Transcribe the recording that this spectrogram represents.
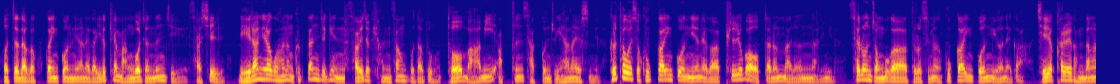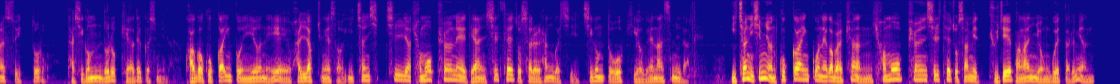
어쩌다가 국가인권위원회가 이렇게 망가졌는지 사실 내란이라고 하는 극단적인 사회적 현상보다도 더 마음이 아픈 사건 중의 하나였습니다. 그렇다고 해서 국가인권위원회가 필요가 없다는 말은 아닙니다. 새로운 정부가 들었으면 국가인권위원회가 제 역할을 감당할 수 있도록 다시금 노력해야 될 것입니다. 과거 국가인권위원회의 활약 중에서 2017년 혐오 표현에 대한 실태 조사를 한 것이 지금 또 기억에 남습니다. 2020년 국가인권회가 발표한 혐오 표현 실태 조사 및 규제 방안 연구에 따르면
